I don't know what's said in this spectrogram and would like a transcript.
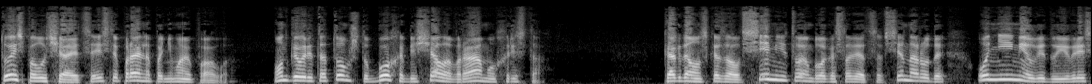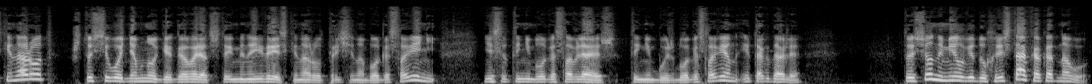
То есть, получается, если правильно понимаю Павла, он говорит о том, что Бог обещал Аврааму Христа. Когда он сказал, в семени твоем благословятся все народы, он не имел в виду еврейский народ, что сегодня многие говорят, что именно еврейский народ причина благословений, если ты не благословляешь, ты не будешь благословен и так далее. То есть он имел в виду Христа как одного.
